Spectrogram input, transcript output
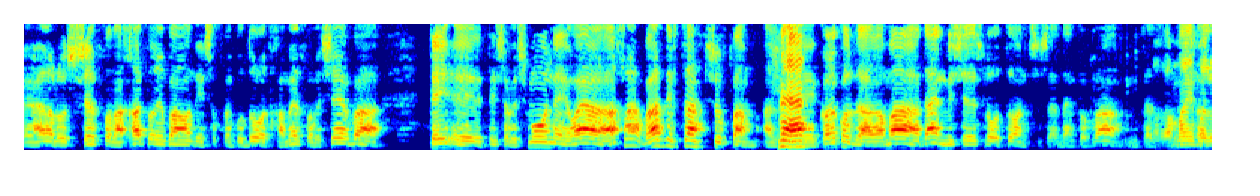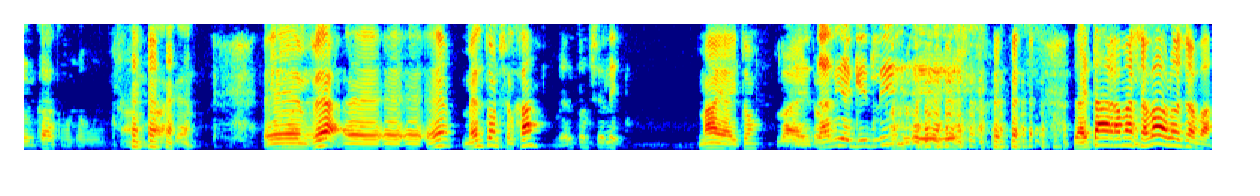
היה לנו 16 ו-11 ריבאונדים, 16 נקודות, 15 ו-7, 9 ו-8, הוא היה אחלה, ואז נפצע שוב פעם, אז אה, קודם כל זה הרמה, עדיין מי שיש לו אותו, אני חושב שעדיין טובה, הרמה עם אלונקה כמו שאומרים. אלונקה, כן. ומלטון שלך? מלטון שלי. מה היה איתו? לא היה אה, איתו. דני יגיד לי, אה, זו הייתה הרמה שווה או לא שווה?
